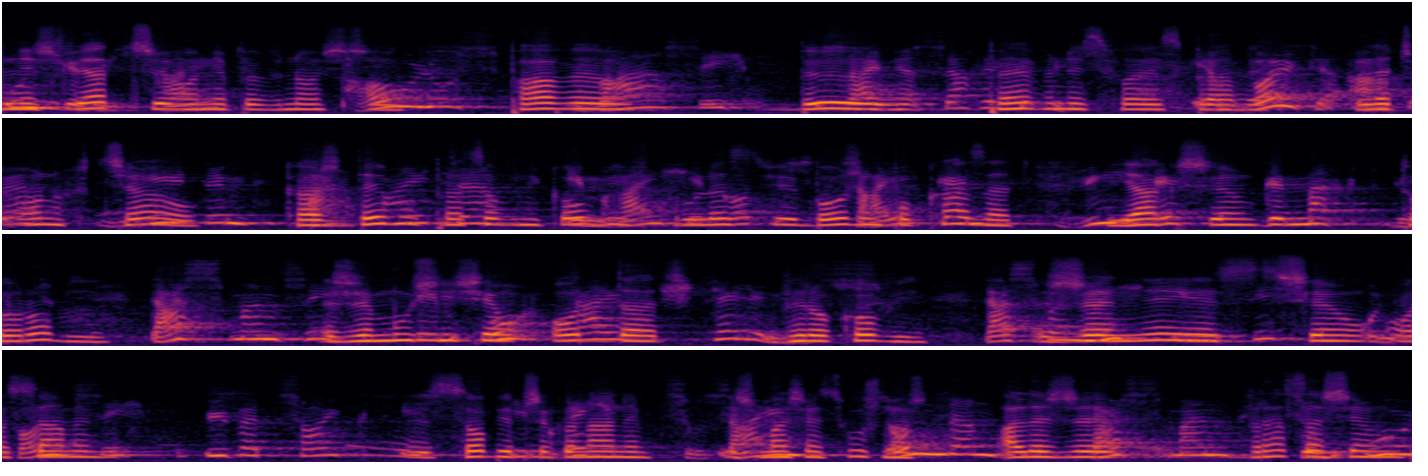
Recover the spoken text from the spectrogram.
nie świadczy o niepewności. Paweł był pewny swojej sprawy, lecz on chciał każdemu pracownikowi w Królestwie Bożym pokazać, jak się to robi, że musi się oddać wyrokowi, że nie jest się o samym sobie przekonanym, iż ma się słuszność, ale że wraca się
